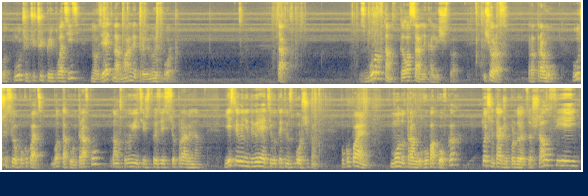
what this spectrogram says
Вот лучше чуть-чуть переплатить, но взять нормальный травяной сбор. Так, сборов там колоссальное количество. Еще раз про траву. Лучше всего покупать вот такую травку, потому что вы видите, что здесь все правильно. Если вы не доверяете вот этим сборщикам, покупаем монотраву в упаковках. Точно так же продается шалфей,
